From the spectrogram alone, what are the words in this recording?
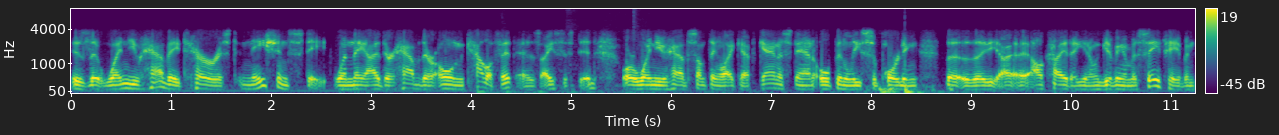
is that when you have a terrorist nation state, when they either have their own caliphate, as ISIS did, or when you have something like Afghanistan openly supporting the, the uh, Al Qaeda, you know, giving them a safe haven,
